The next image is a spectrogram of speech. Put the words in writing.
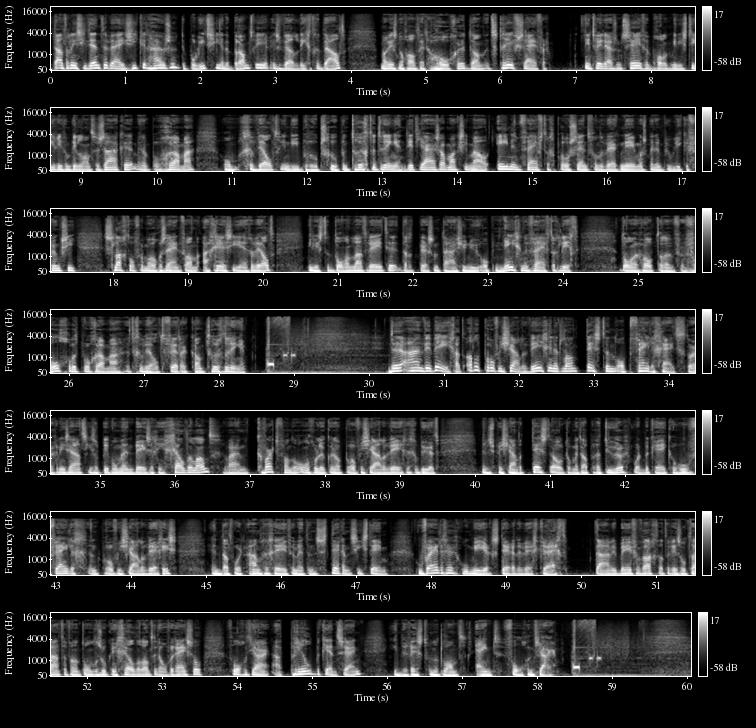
Het aantal incidenten bij ziekenhuizen, de politie en de brandweer is wel licht gedaald, maar is nog altijd hoger dan het streefcijfer. In 2007 begon het ministerie van Binnenlandse Zaken met een programma om geweld in die beroepsgroepen terug te dringen. Dit jaar zou maximaal 51 procent van de werknemers met een publieke functie slachtoffer mogen zijn van agressie en geweld. Minister Donner laat weten dat het percentage nu op 59 ligt. Donner hoopt dat een vervolg op het programma het geweld verder kan terugdringen. De ANWB gaat alle provinciale wegen in het land testen op veiligheid. De organisatie is op dit moment bezig in Gelderland... waar een kwart van de ongelukken op provinciale wegen gebeurt. Met een speciale testauto met apparatuur wordt bekeken hoe veilig een provinciale weg is. En dat wordt aangegeven met een sterrensysteem. Hoe veiliger, hoe meer sterren de weg krijgt. De ANWB verwacht dat de resultaten van het onderzoek in Gelderland en Overijssel volgend jaar april bekend zijn. In de rest van het land eind volgend jaar.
